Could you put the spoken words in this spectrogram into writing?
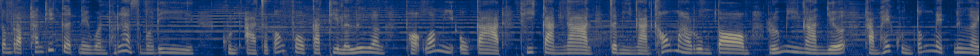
สำหรับท่านที่เกิดในวันพฤหัสบดี คุณอาจจะต้องโฟกัสทีละเรื่อง เพราะว่ามีโอกาสที่การงานจะมีงานเข้ามารุมตอม หรือมีงานเยอะทำให้คุณต้องเหน็ดเหนื่อย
